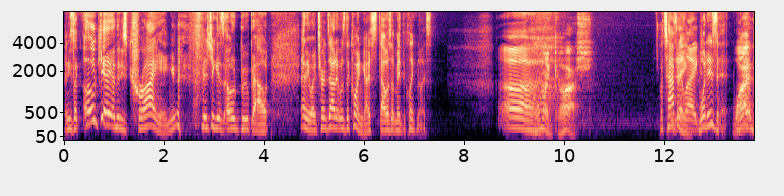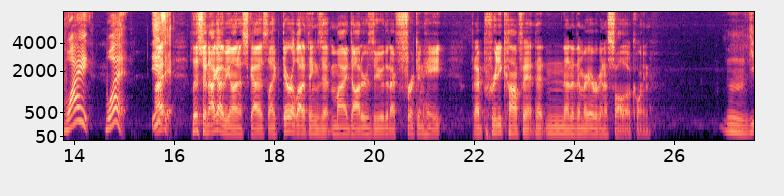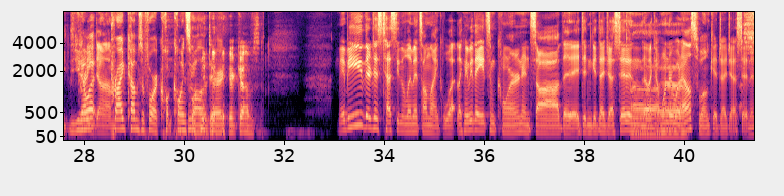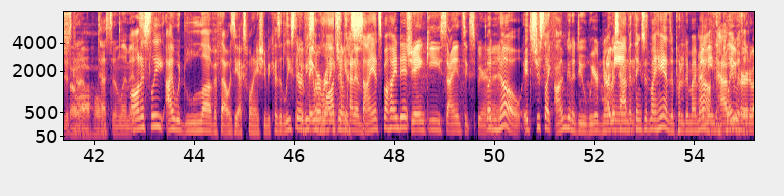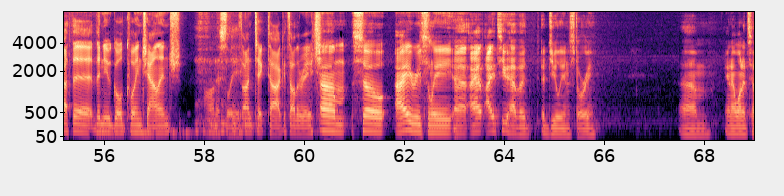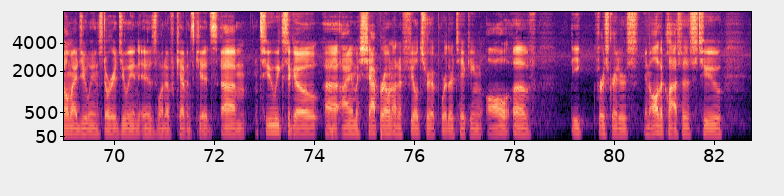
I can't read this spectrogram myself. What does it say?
And he's like, "Okay," and then he's crying, fishing his own poop out. Anyway, turns out it was the coin, guys. That was what made the clink noise. oh my gosh. What's happening? like- what is it? Why- Why? Why? What is I- it? Listen, I gotta be honest, guys. Like, there are a lot of things that my daughters do that I freaking hate, but I'm pretty confident that none of them are ever gonna swallow a coin. Hmm, you, you know what? dumb. Pride comes before a co- coin swallow, Derek. Here it comes. Maybe they're just testing the limits on like what, like maybe they ate some corn and saw that it didn't get digested, and they're like, I oh, wonder what else won't get digested, and they're just So kind of awful. testing the limits. Honestly, I would love if that was the explanation because at least there would If be they some were logic some and kind of science behind it. janky science experiment. But no, it's just like I'm gonna do weird nervous mean- habit things with my hands and put it in my mouth. I mean, and have play you with heard it. about the the new gold coin challenge? Honestly? It's on TikTok. It's all the rage. Um, so I recently, uh, I I too have a, a Julian story. Um, and I want to tell my Julian story. Julian is one of Kevin's kids. Um, two weeks ago, uh, I am a chaperone on a field trip where they're taking all of the first graders in all the classes to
